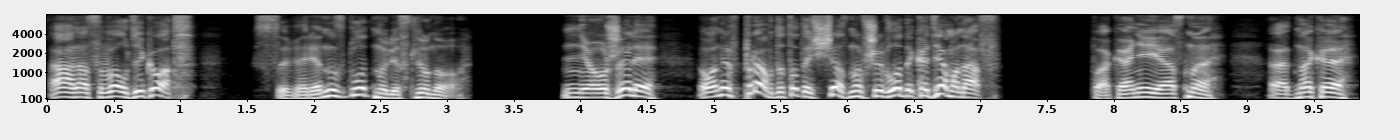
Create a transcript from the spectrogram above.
Анас Валдигот! Суверенно сглотнули слюну. «Неужели он и вправду тот исчезнувший владыка демонов?» «Пока не ясно. Однако,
